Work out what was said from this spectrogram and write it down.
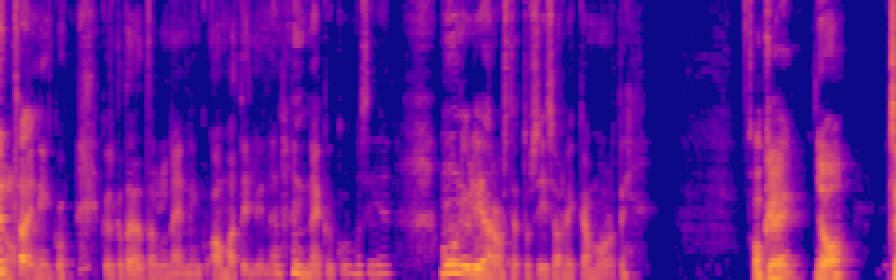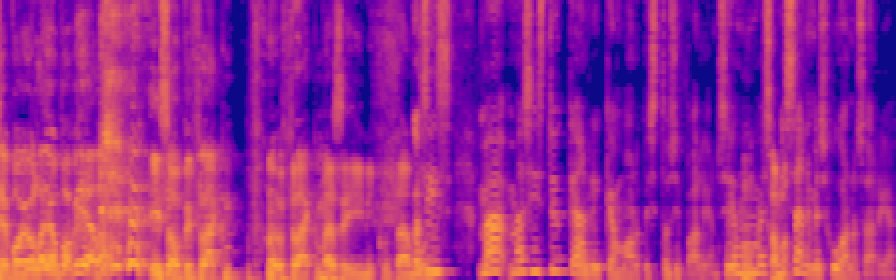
Okay. tai niin kuin, koska toi on tällainen niin kuin ammatillinen näkökulma siihen. Mun yliarvostettu siis on Rick Morty. Okei, okay, joo. Se voi olla jopa vielä isompi flag, flag machine kuin tämä mun. Siis, mä, mä siis tykkään Rick and Mortista tosi paljon. Se ei ole mun mm, mielestä sama. missään nimessä huono sarja.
